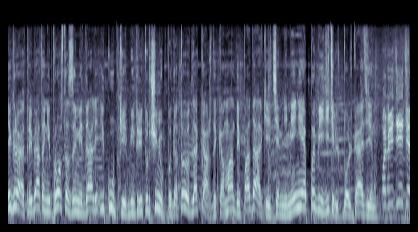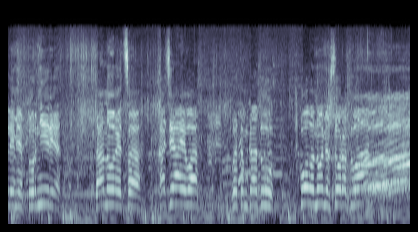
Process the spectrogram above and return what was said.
Играют ребята не просто за медали и кубки. Дмитрий Турченюк подготовил для каждой команды подарки. Тем не менее, победитель только один. Победителями в турнире становятся хозяева в этом году. Школа номер 42.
